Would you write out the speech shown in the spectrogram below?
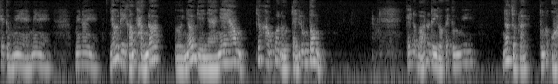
Cái tụi mới mới mới nói nhớ đi cẩn thận đó rồi nhớ về nhà nghe không? Chứ không có được chạy lung tung. Cái nó bỏ nó đi rồi cái tôi mới nhớ chợt lại tôi nói ủa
